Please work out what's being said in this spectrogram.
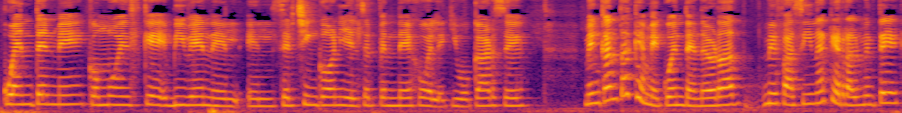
cuéntenme cómo es que viven el, el ser chingón y el ser pendejo, el equivocarse. Me encanta que me cuenten, de verdad me fascina que realmente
